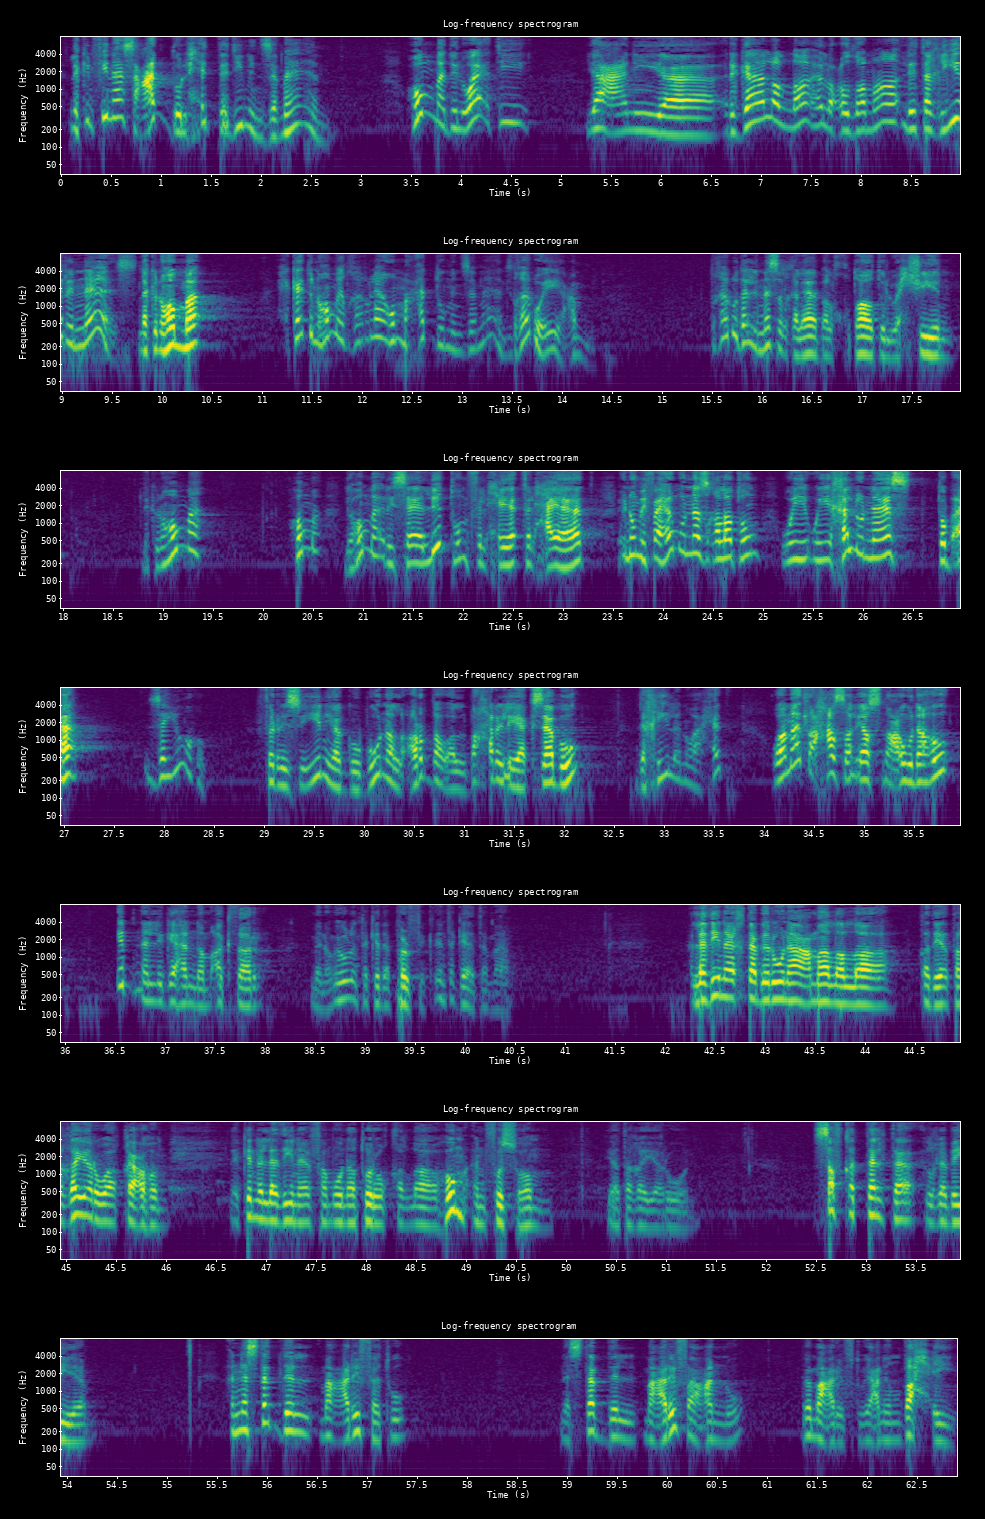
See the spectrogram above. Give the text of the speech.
لكن في ناس عدوا الحتة دي من زمان. هم دلوقتي يعني آه، رجال الله العظماء لتغيير الناس. لكن هم حكاية إن هم يتغيروا لا هم عدوا من زمان. يتغيروا إيه يا عمي؟ يتغيروا ده للناس الغلابة الخطاط الوحشين. لكن هم هم ده هم رسالتهم في الحياة في الحياة إنهم يفهموا الناس غلطهم ويخلوا الناس تبقى زيهم. الفريسيين يجوبون الأرض والبحر ليكسبوا دخيلا واحدا. ومتى حصل يصنعونه؟ ابنا لجهنم أكثر منهم. يقولوا أنت كده بيرفكت أنت كده تمام. الذين يختبرون أعمال الله قد يتغير واقعهم لكن الذين يفهمون طرق الله هم أنفسهم يتغيرون. الصفقة الثالثة الغبية أن نستبدل معرفته نستبدل معرفة عنه بمعرفته يعني نضحي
